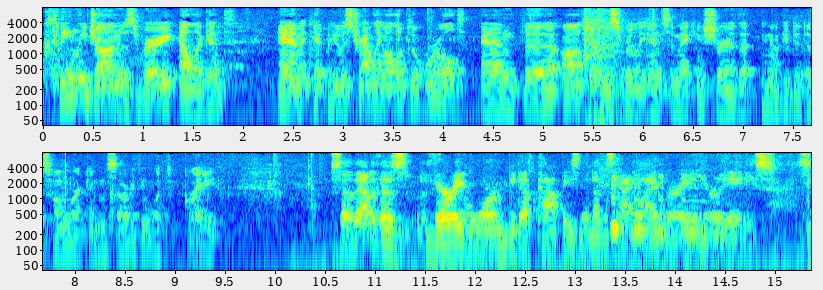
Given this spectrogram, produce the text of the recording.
cleanly drawn. It was very elegant. And it, he was traveling all over the world, and the author was really into making sure that you know he did his homework, and so everything looked great. So that was those very worn, beat up copies in the Douglas County Library in the early '80s. So.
